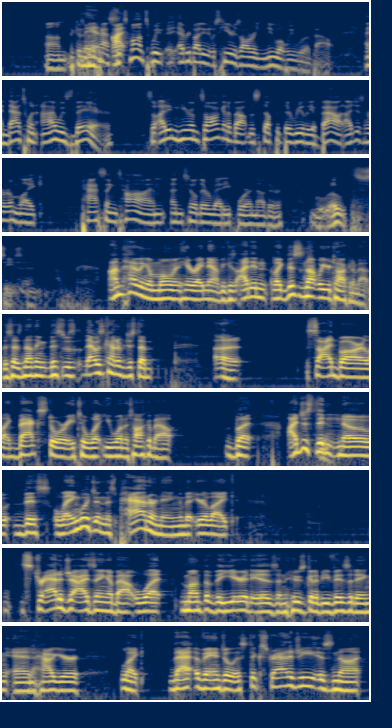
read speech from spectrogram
um, because for the past I- six months, we everybody that was here has already knew what we were about, and that's when I was there. So I didn't hear them talking about the stuff that they're really about. I just heard them like passing time until they're ready for another growth season. I'm having a moment here right now because I didn't like this is not what you're talking about. This has nothing this was that was kind of just a a sidebar like backstory to what you want to talk about. But I just didn't know this language and this patterning that you're like strategizing about what month of the year it is and who's going to be visiting and Yeah. how you're like that evangelistic strategy is not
